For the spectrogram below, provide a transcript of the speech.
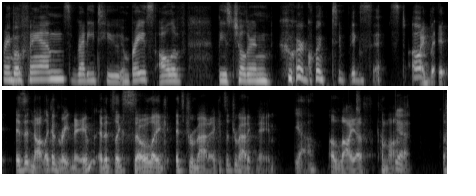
rainbow fans, ready to embrace all of these children who are going to exist. Oh, I, but it, is it not like a great name? And it's like so like it's dramatic. It's a dramatic name. yeah, Alioth. Come on. yeah.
